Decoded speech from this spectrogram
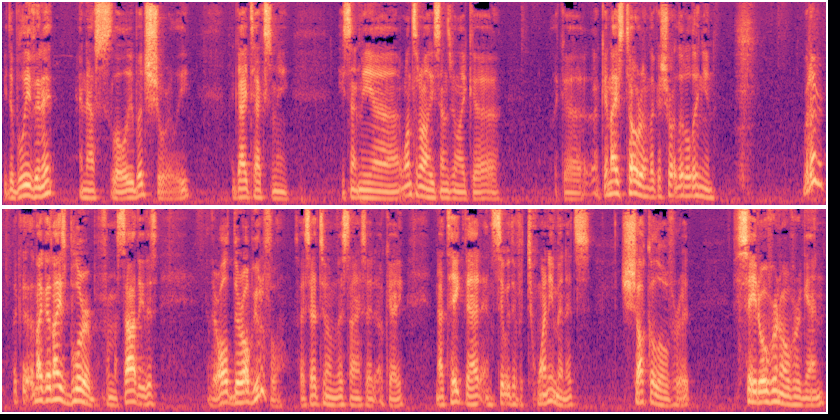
We to believe in it, and now slowly but surely, a guy texts me. He sent me uh, once in a while. He sends me like a like a like a nice Torah, like a short little Indian, whatever, like a, like a nice blurb from Masadi. This, and they're all they're all beautiful. So I said to him this time. I said, okay, now take that and sit with it for twenty minutes, shuckle over it, say it over and over again,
